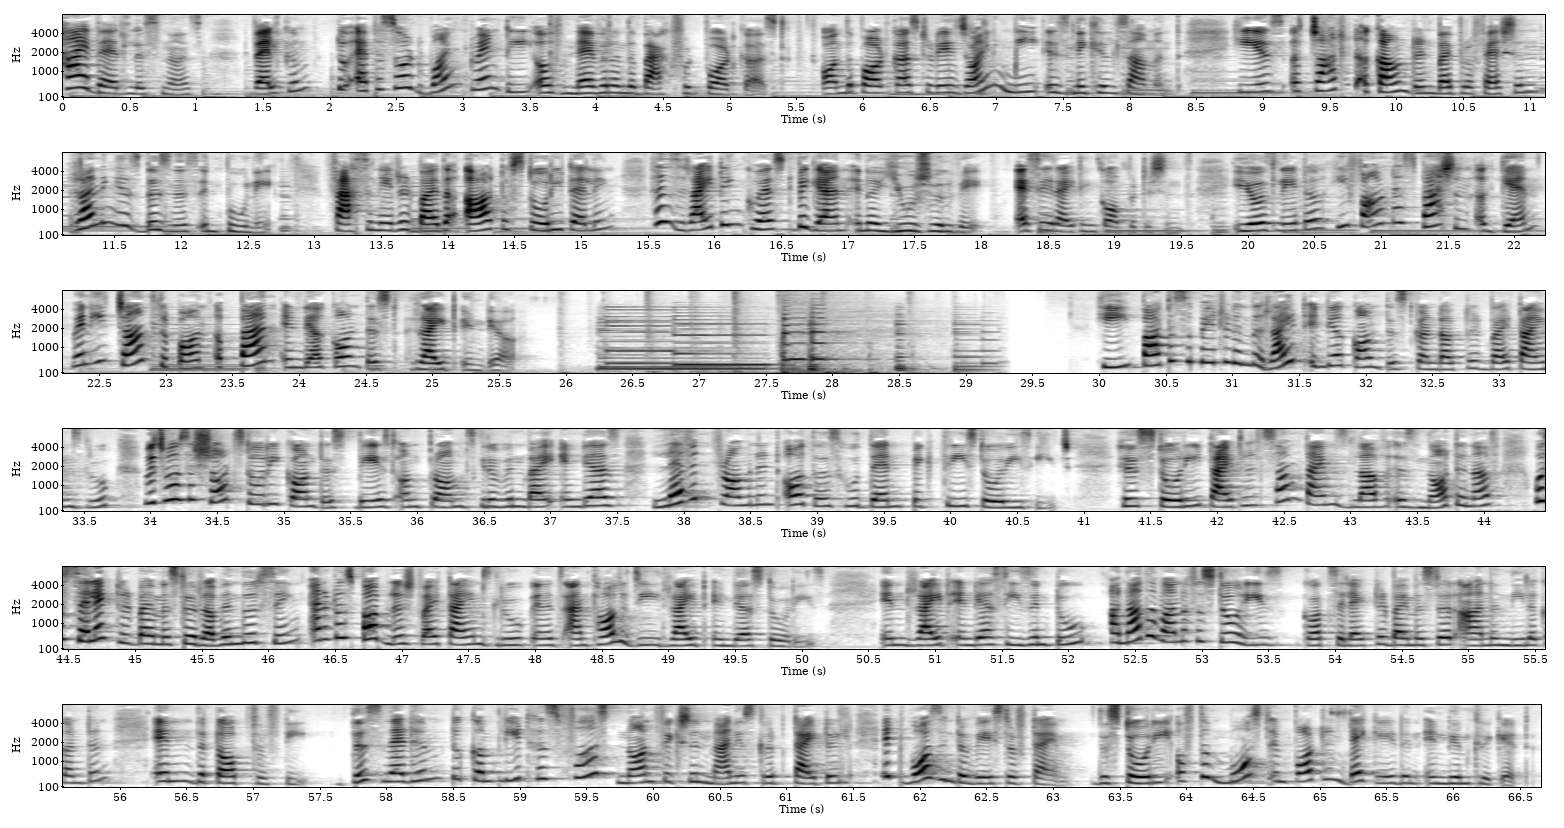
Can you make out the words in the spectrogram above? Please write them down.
Hi there, listeners. Welcome to episode 120 of Never on the Back Foot podcast. On the podcast today, joining me is Nikhil Samant. He is a chartered accountant by profession, running his business in Pune. Fascinated by the art of storytelling, his writing quest began in a usual way essay writing competitions. Years later, he found his passion again when he chanced upon a pan India contest, Write India. He participated in the Write India contest conducted by Times Group, which was a short story contest based on prompts given by India's 11 prominent authors who then picked three stories each. His story, titled Sometimes Love Is Not Enough, was selected by Mr. Ravinder Singh and it was published by Times Group in its anthology Write India Stories. In Write India Season 2, another one of his stories got selected by Mr. Anand Neelakantan in the top 50. This led him to complete his first non fiction manuscript titled It Wasn't a Waste of Time, the story of the most important decade in Indian cricket.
